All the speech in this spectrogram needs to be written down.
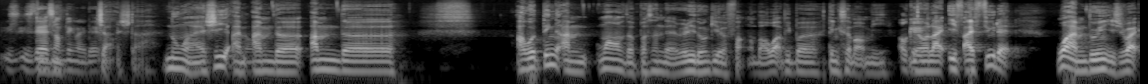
is, is there something like that Judged. ah. No, actually I'm No. I'm the I'm the I would think I'm one of the person that really don't give a fuck about what people thinks about me. Okay. You know, like if I feel that what I'm doing is right,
